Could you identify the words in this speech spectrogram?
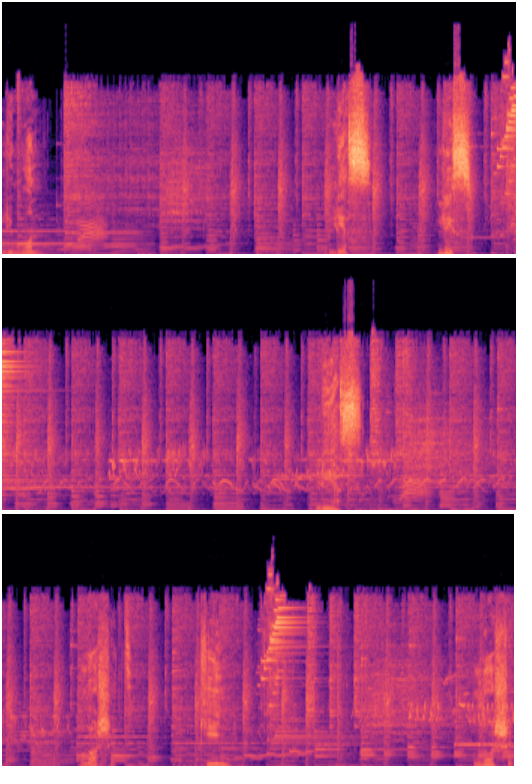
Лимон. Лес. Лис. Лес. Лошадь. Кінь. Лошадь.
